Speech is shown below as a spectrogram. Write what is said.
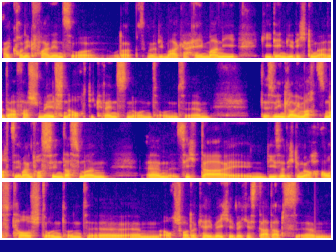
Iconic Finance oder, oder die Marke Hey Money geht in die Richtung, also da verschmelzen auch die Grenzen und, und deswegen glaube ich, macht es eben einfach Sinn, dass man ähm, sich da in diese Richtung auch austauscht und, und äh, ähm, auch schaut, okay, welche, welche Startups ähm,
